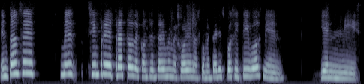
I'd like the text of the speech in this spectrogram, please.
Entonces, me, siempre trato de concentrarme mejor en los comentarios positivos y en, mis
